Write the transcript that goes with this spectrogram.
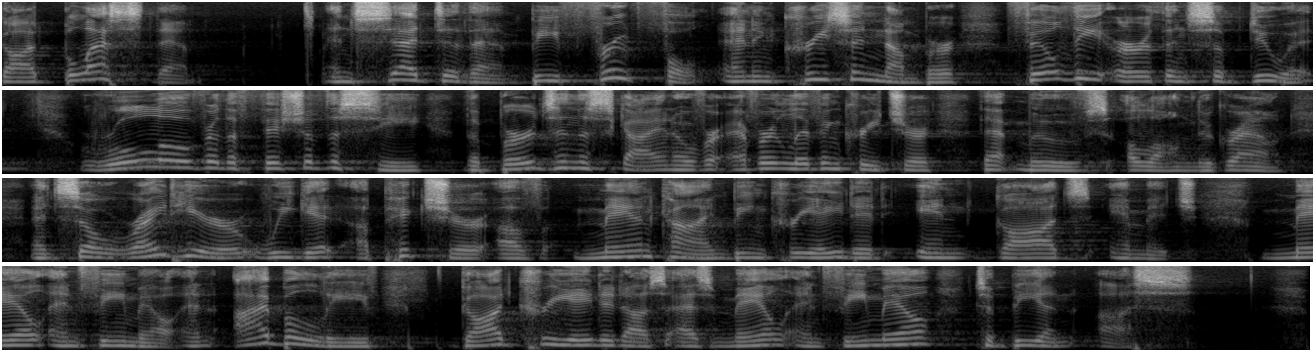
God blessed them and said to them, Be fruitful and increase in number, fill the earth and subdue it. Rule over the fish of the sea, the birds in the sky, and over every living creature that moves along the ground. And so, right here, we get a picture of mankind being created in God's image, male and female. And I believe God created us as male and female to be an us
